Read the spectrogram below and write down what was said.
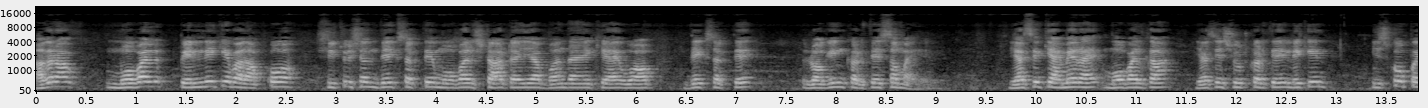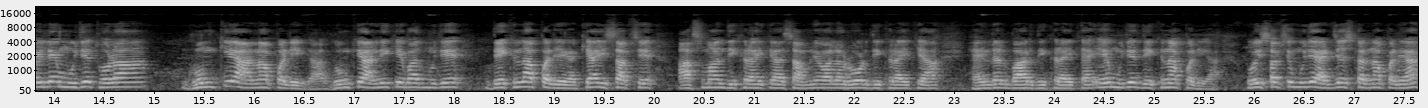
अगर आप मोबाइल पहनने के बाद आपको सिचुएशन देख सकते हैं मोबाइल स्टार्ट है या बंद है, क्या है, वो आप देख सकते लॉगिंग करते समय। यहाँ से कैमरा है मोबाइल का, यहाँ से शूट करते हैं। लेकिन इसको पहले मुझे थोड़ा घूम के आना पड़ेगा। घूम के आने के बाद मुझे देखना पड़ेगा, क्या हिसाब से आसमान दिख रहा है क्या, सामने वाला रोड दिख रहा है क्या, हैंडल बार दिख रहा है क्या, ये मुझे देखना पड़ेगा। वो हिसाब से मुझे एडजस्ट करना पड़ेगा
